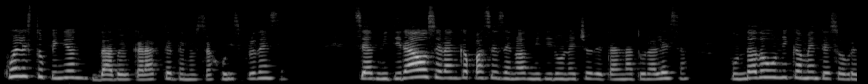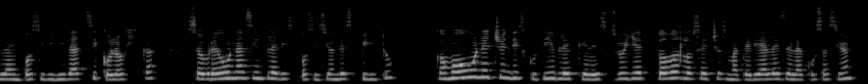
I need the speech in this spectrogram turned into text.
¿Cuál es tu opinión, dado el carácter de nuestra jurisprudencia? ¿Se admitirá o serán capaces de no admitir un hecho de tal naturaleza, fundado únicamente sobre la imposibilidad psicológica, sobre una simple disposición de espíritu, como un hecho indiscutible que destruye todos los hechos materiales de la acusación,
